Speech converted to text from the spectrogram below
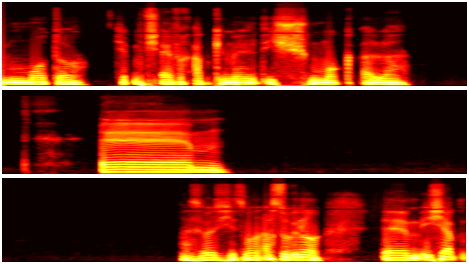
Motto. Ich habe mich einfach abgemeldet. Ich schmock, Alter. Ähm, was wollte ich jetzt machen? Ach so, genau. Ähm, ich habe,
